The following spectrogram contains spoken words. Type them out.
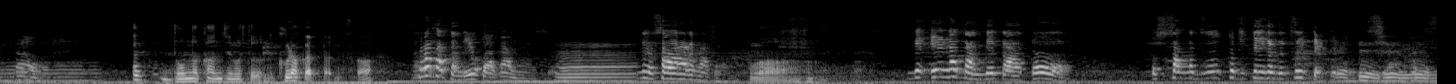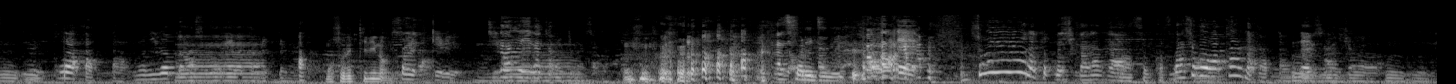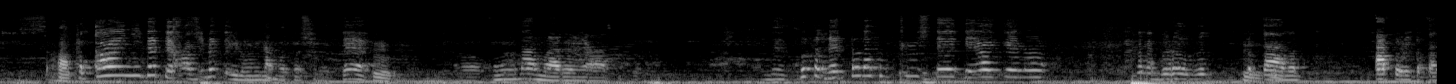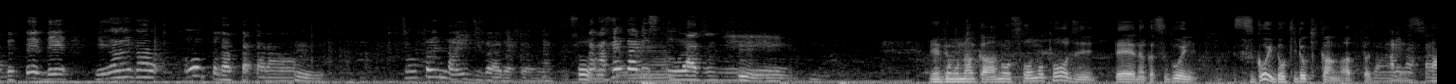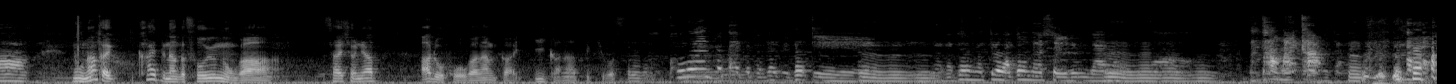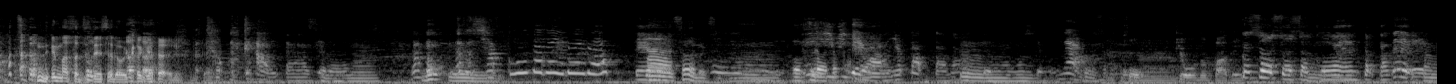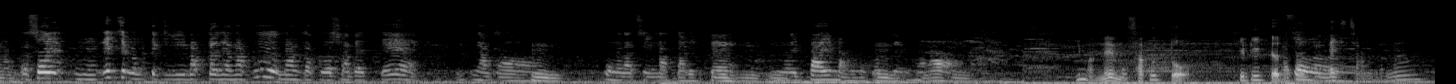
どんな感じの人だった？暗かったんですか？暗かったんでよくわかんないですよーでも触られますようわで映画館出た後おっさんがずっと自転車でついてくるんですよ。うん怖かった。もう二度とあそこの映画館行ってない。もうそれっきりなんですそれっきり。違う映画館行ってました。それずに。だって、そういうようなとこしかなんか、場所が分かんなかったんで、最初。都会に出て初めていろんなこと知れて、あこんなんもあるんや。で、ほんとネットが普及して出会い系の、ブログとか、あの、アプリとか出て、で、出会いが多くなったから、本当に今いい時代ですよね。そうなんか変なリスク負わずに、えでもなんかあのその当時ってなんかすごいすごいドキドキ感があったじゃあないですかりました。でもなんかかえってなんかそういうのが最初にあある方がなんかいいかなって気がする。公園とか行くとドキドキ、なんかどんな、今日はどんな人いるんだろうとか、お前かみたいな。でまた自転車で追いかけられるみたいな。かみたいな話けど、なんか、なんか社交場がいろいろあって、ああ、そうですよね。お風呂いい意味とかね。では良かったなって思いますけどね。公共の場で。でそうそうそう、公園とかで、でそういう、うん、エッチ目的ばっかりじゃなく、なんかこう喋って、なんか、友達になったりって、もういっぱい今も残ってるから、今ねもうサクッとピピッてやってそう。できちゃうん。だね。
